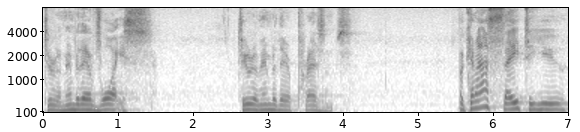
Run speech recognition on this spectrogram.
to remember their voice, to remember their presence. But can I say to you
